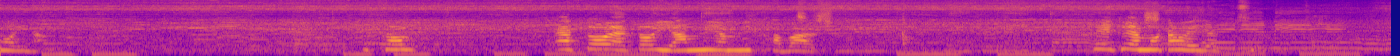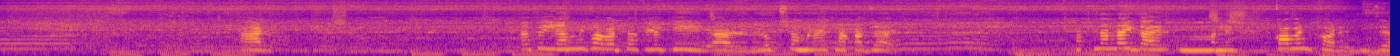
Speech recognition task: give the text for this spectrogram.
হয় না। তো এত এত ইয়াম্মি ইয়াম্মি খাবার। খেয়ে খেয়ে মোটা হয়ে যাচ্ছে। আর এত ইয়াম্মি খাবার থাকলে কি আর লোক সামলায় থাকা যায়? আপনারাই গায়ে মানে কমেন্ট করেন যে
